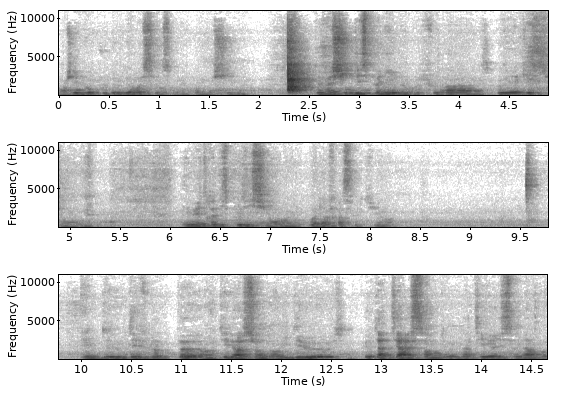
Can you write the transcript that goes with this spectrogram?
mangeait beaucoup de, ressources, on n'a pas de machine, de machines disponibles, donc il faudra se poser la question et mettre à disposition une bonne infrastructure. Et de développeurs, intégration dans l'IDE, ça peut être intéressant d'intégrer Sonar dans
